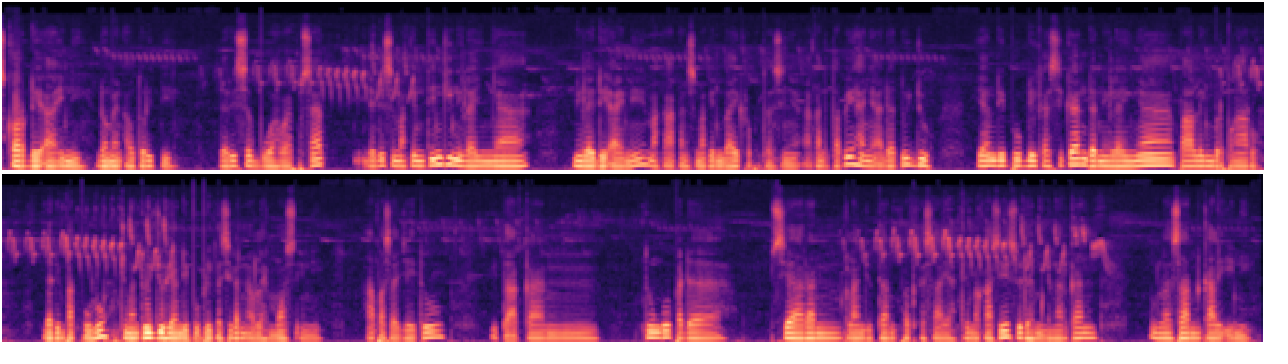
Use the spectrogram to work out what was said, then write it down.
skor DA ini, domain authority, dari sebuah website. Jadi semakin tinggi nilainya nilai DA ini, maka akan semakin baik reputasinya. Akan tetapi hanya ada tujuh yang dipublikasikan dan nilainya paling berpengaruh. Dari 40, cuma 7 yang dipublikasikan oleh Moz ini. apa saja itu kita akan tunggu pada siaran kelanjutan podcast saya. Terima kasih sudah mendengarkan ulasan kali ini.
